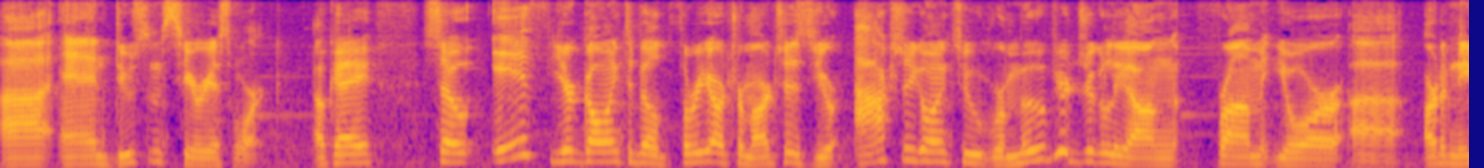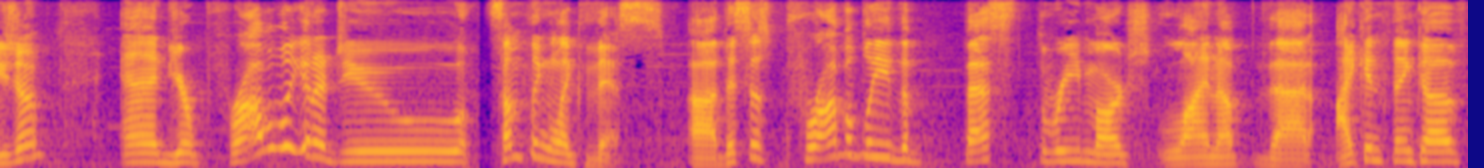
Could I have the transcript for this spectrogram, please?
uh, and do some serious work okay? So if you're going to build three archer marches you're actually going to remove your Zhuge from your uh, Artemisia and you're probably gonna do something like this. Uh, this is probably the best three march lineup that I can think of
